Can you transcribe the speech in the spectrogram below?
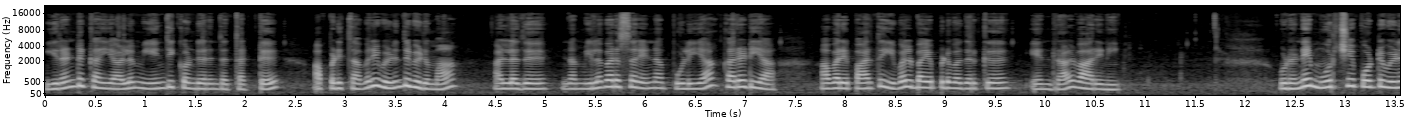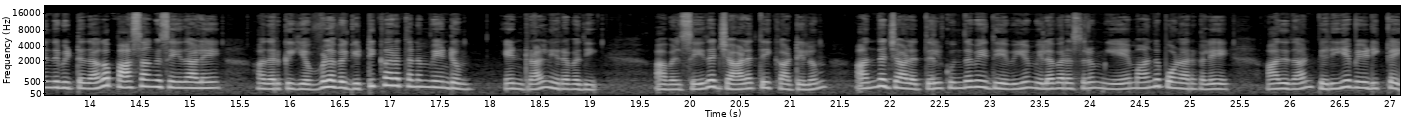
இரண்டு கையாலும் ஏந்தி கொண்டிருந்த தட்டு அப்படி தவறி விழுந்து விடுமா? அல்லது நம் இளவரசர் என்ன புலியா கரடியா? அவரை பார்த்து இவள் பயப்படுவதற்கு? என்றாள் வாரிணி. உடனே மூர்ச்சை போட்டு விழுந்து விட்டதாக பாசாங்கு செய்தாளே. அதற்கு எவ்வளவு கெட்டிக்காரத்தனம் வேண்டும்? என்றாள் நிரவதி. அவள் செய்த ஜாலத்தை காட்டிலும் அந்த ஜாலத்தில் குந்தவை தேவியும் இளவரசரும் ஏமாந்து போனார்களே அதுதான் பெரிய வேடிக்கை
